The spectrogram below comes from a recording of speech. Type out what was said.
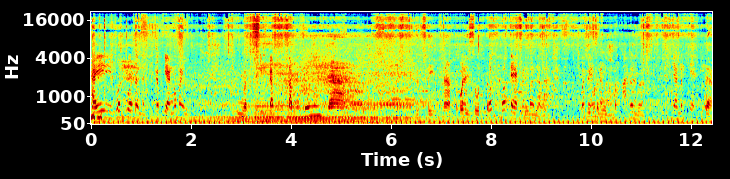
ไอ้ทวนทวนๆนั่นน่ะกินกับแกงน้องไม่ตรวจเน่กินกับตับหมูกุ้งจ้าเป็นเตะน้ำก็ไม่ได้สด ว่าว่าแตกมันมันนะว่าแตไม่กใช่มันคนละมุมปะเออ ยานมันแตกจ้า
